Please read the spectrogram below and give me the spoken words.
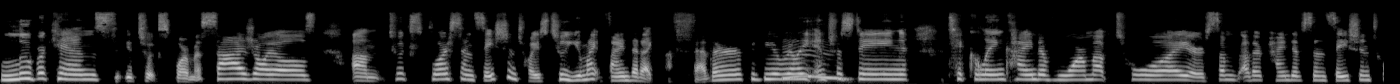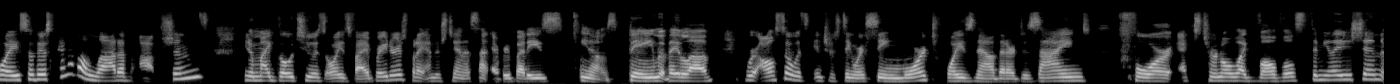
lubricants, to explore massage oils, um, to explore sensation toys too. You might find that like a feather could be a really mm. interesting tickling kind of warm up toy or some other kind of sensation toy. So there's kind of a lot of options. You know, my go to is always vibrators, but I understand that's not everybody's, you know, thing that they love. We're also, it's interesting, we're seeing more toys now that are designed for external like vulval stimulation,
